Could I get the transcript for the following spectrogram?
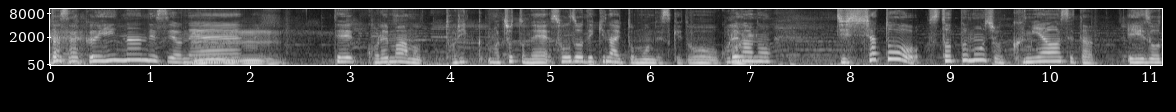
た作品なんですよね。うんうん。でこれまああのトリック、まあ、ちょっとね想像できないと思うんですけどこれがあの、実写とストップモーションを組み合わせた映像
